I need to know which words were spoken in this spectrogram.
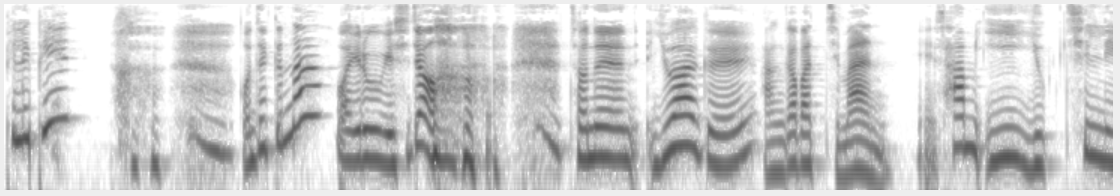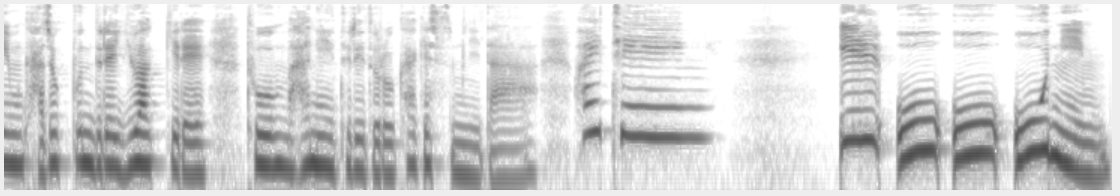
필리핀? 언제 끝나? 막 이러고 계시죠? 저는 유학을 안 가봤지만 3267님 가족분들의 유학길에 도움 많이 드리도록 하겠습니다. 화이팅! 1555님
